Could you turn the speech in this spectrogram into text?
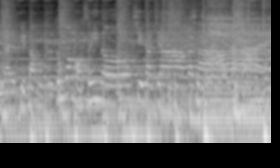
也来陪伴我们的东光好声音哦！谢谢大家，拜拜。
